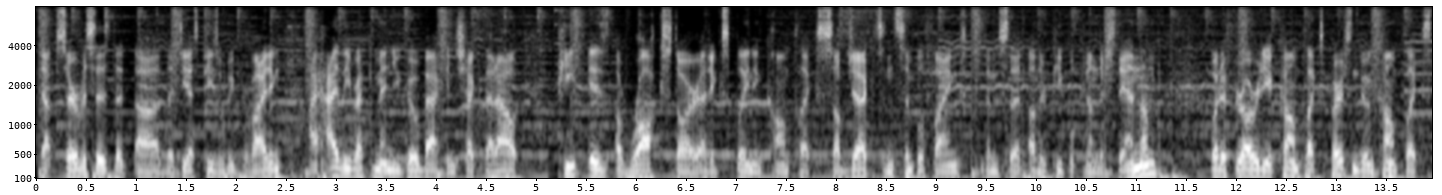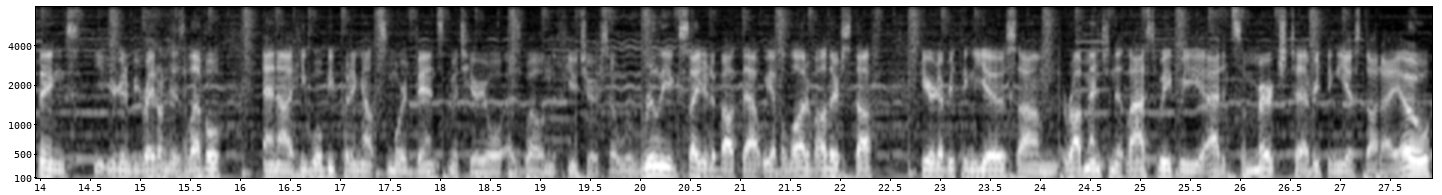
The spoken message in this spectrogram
DAPP services that uh, the DSPs will be providing, I highly recommend you go back and check that out. Pete is a rock star at explaining complex subjects and simplifying them so that other people can understand them. But if you're already a complex person doing complex things, you're going to be right on his level. And uh, he will be putting out some more advanced material as well in the future. So we're really excited about that. We have a lot of other stuff here at Everything EOS. Um, Rob mentioned it last week. We added some merch to everythingeos.io.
